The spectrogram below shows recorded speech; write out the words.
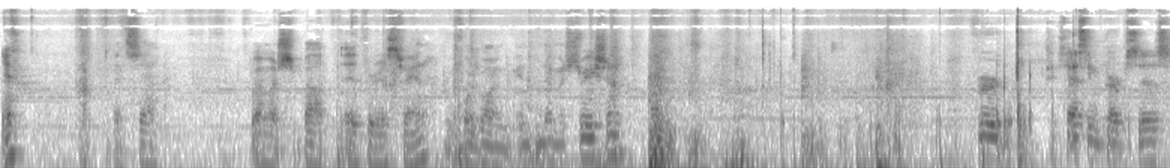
yeah, it's uh, much about it for this fan before going into demonstration. For testing purposes,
